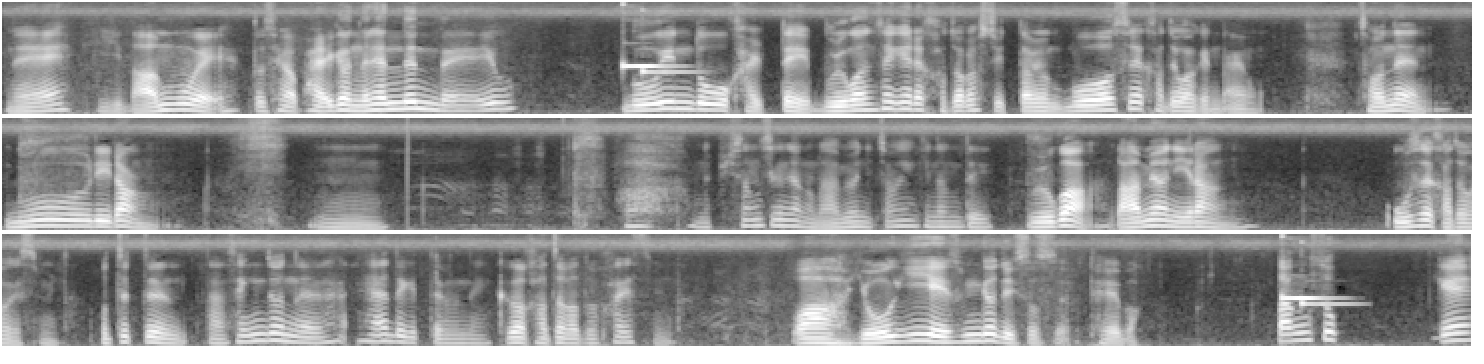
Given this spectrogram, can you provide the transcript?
네, 이 나무에 또 제가 발견을 했는데요. 무인도 갈 때 물건 세 개를 가져갈 수 있다면 무엇을 가져가겠나요? 저는 물이랑 음. 아, 근데 비상식량 라면이 짱이긴 한데 물과 라면이랑 옷을 가져가겠습니다. 어쨌든 다 생존을 하- 해야 되기 때문에 그거 가져가도록 하겠습니다. 와, 여기에 숨겨져 있었어요. 대박. 땅 속에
